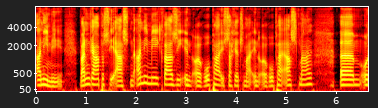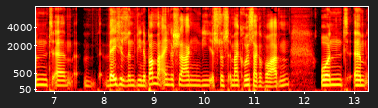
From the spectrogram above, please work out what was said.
Anime. Wann gab es die ersten Anime quasi in Europa? Ich sage jetzt mal in Europa erstmal. Ähm, und ähm, welche sind wie eine Bombe eingeschlagen? Wie ist das immer größer geworden? Und ähm,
